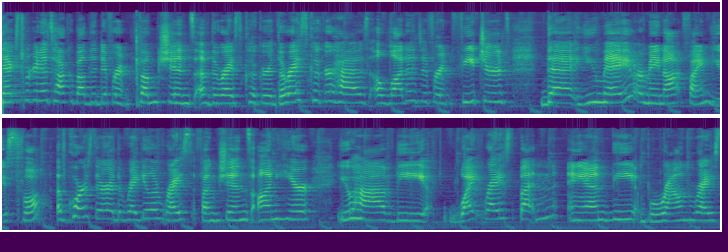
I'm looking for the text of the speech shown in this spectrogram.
Next, we're gonna talk about the different functions of the rice cooker. The rice cooker has a lot of different features that you may or may not find useful. Of course, there are the regular rice functions. On here, you have the white rice button and the brown rice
